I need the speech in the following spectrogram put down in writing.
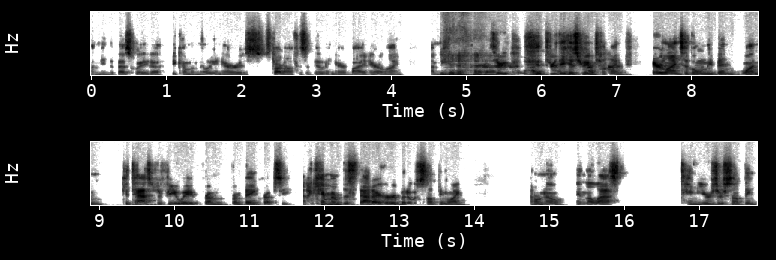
I mean, the best way to become a millionaire is start off as a billionaire, and buy an airline. I mean, yeah. through through the history of time, airlines have only been one catastrophe away from from bankruptcy. And I can't remember the stat I heard, but it was something like, I don't know, in the last 10 years or something,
